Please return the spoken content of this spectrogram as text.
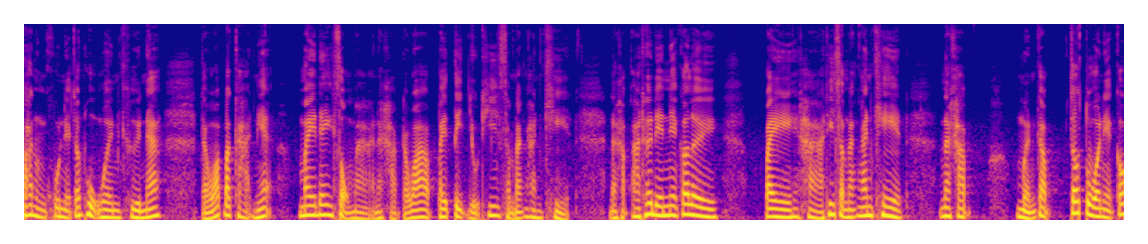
บ้านของคุณเนี่ยต้องถูกเวนคืนนะแต่ว่าประกาศเนี้ยไม่ได้ส่งมานะครับแต่ว่าไปติดอยู่ที่สำนักงานเขตนะครับอาร์เธอร์เดนเนี่ยก็เลยไปหาที่สำนักงานเขตนะครับเหมือนกับเจ้าตัวเนี่ยก็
